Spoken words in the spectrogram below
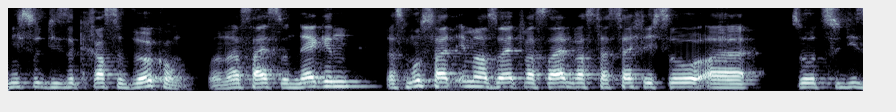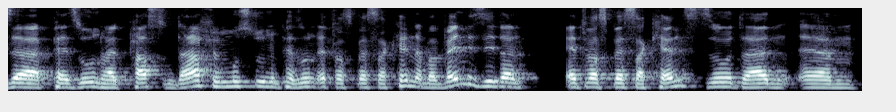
nicht so diese krasse Wirkung. Und das heißt, so Neggen, das muss halt immer so etwas sein, was tatsächlich so, äh, so zu dieser Person halt passt. Und dafür musst du eine Person etwas besser kennen. Aber wenn du sie dann etwas besser kennst, so dann, ähm,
